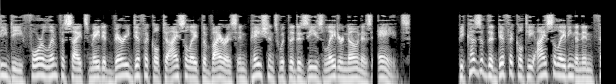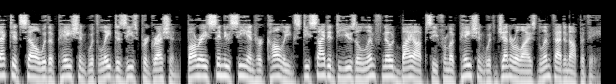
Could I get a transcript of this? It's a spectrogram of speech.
CD4 lymphocytes made it very difficult to isolate the virus in patients with the disease later known as, AIDS. Because of the difficulty isolating an infected cell with a patient with late disease progression, Barré Sinoussi and her colleagues decided to use a lymph node biopsy from a patient with generalized lymphadenopathy.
